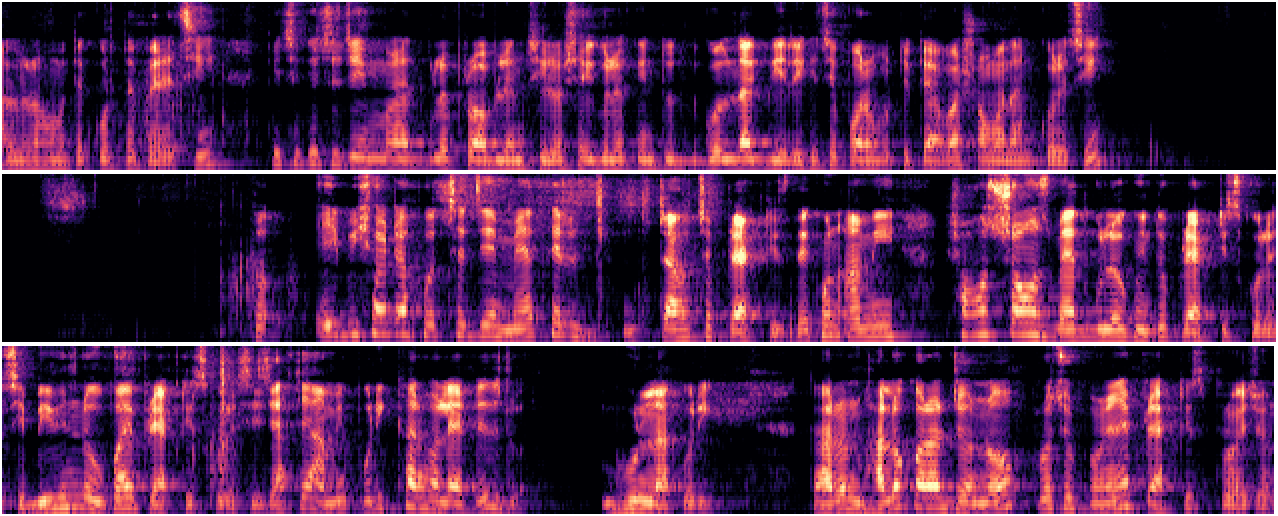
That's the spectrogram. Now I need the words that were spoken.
আল্লাহ রহমতে করতে পেরেছি। কিছু কিছু যে ম্যাথগুলো প্রবলেম ছিল সেইগুলো কিন্তু গোল দাগ দিয়ে রেখেছি, পরবর্তীতে আবার সমাধান করেছি। এই বিষয়টা হচ্ছে যে ম্যাথেরটা হচ্ছে প্র্যাকটিস। দেখুন, আমি সহজ সহজ ম্যাথগুলোও কিন্তু প্র্যাকটিস করেছি, বিভিন্ন উপায়ে প্র্যাকটিস করেছি, যাতে আমি পরীক্ষার হলে অ্যাটলিস্ট ভুল না করি। কারণ ভালো করার জন্য প্রচুর পরিমাণে প্র্যাকটিস প্রয়োজন।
